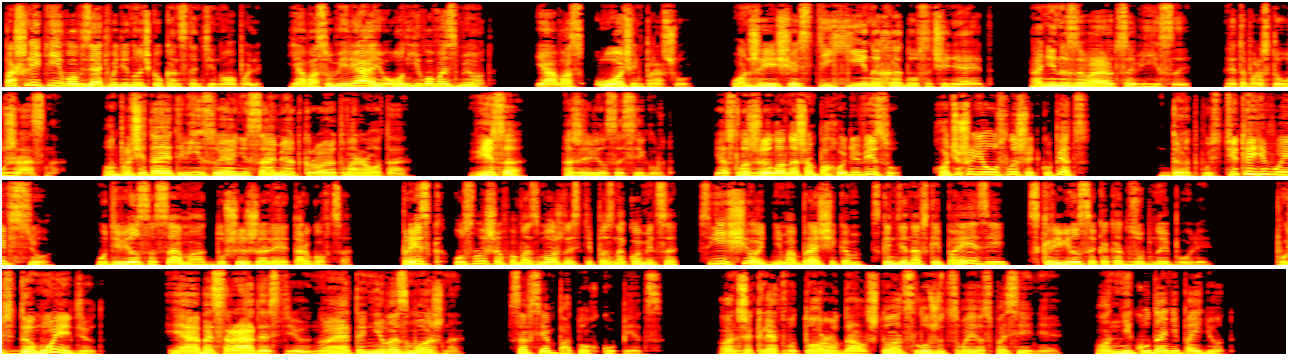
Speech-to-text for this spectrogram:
«Пошлите его взять в одиночку Константинополь. Я вас уверяю, он его возьмет. Я вас очень прошу. Он же еще стихи на ходу сочиняет. Они называются висы. Это просто ужасно. Он прочитает вису, и они сами откроют ворота. — Виса? — оживился Сигурд. Я сложил о нашем походе вису. Хочешь ее услышать, купец? — Да отпусти ты его и все! — удивился сам, от души жалея торговца. Приск, услышав о возможности познакомиться с еще одним образчиком скандинавской поэзии, скривился, как от зубной боли. — Пусть домой идет. — Я бы с радостью, но это невозможно. Совсем потух купец. Он же клятву Тору дал, что отслужит свое спасение. Он никуда не пойдет.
